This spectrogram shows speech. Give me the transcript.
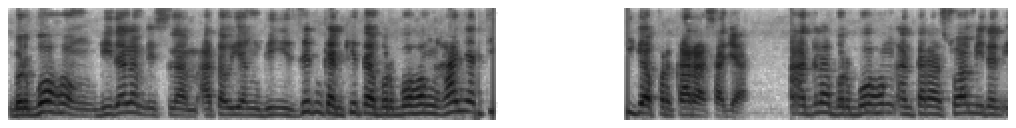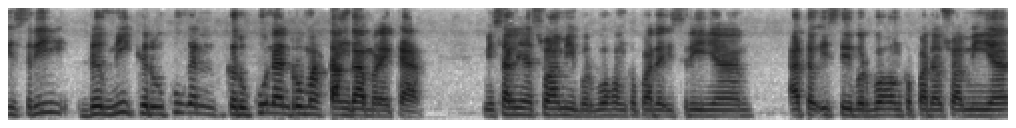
berbohong di dalam Islam atau yang diizinkan kita berbohong hanya tiga perkara saja adalah berbohong antara suami dan istri demi kerukunan kerukunan rumah tangga mereka. Misalnya suami berbohong kepada istrinya atau istri berbohong kepada suaminya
